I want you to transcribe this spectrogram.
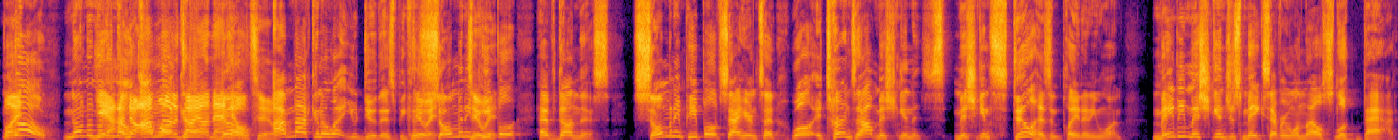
but no, no, no, no, yeah, no, no. I'm, I'm willing to die on that no, hill too. I'm not going to let you do this because do so many do people it. have done this. So many people have sat here and said, "Well, it turns out Michigan, Michigan still hasn't played anyone. Maybe Michigan just makes everyone else look bad."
